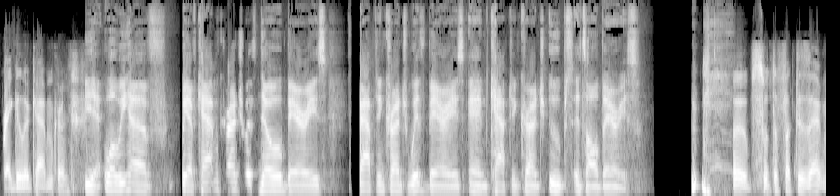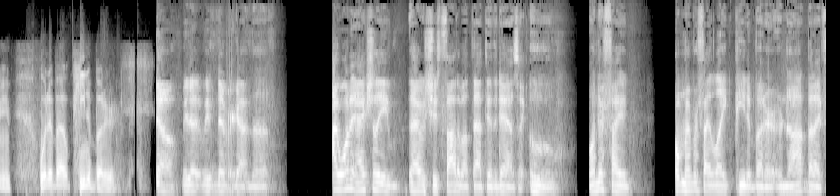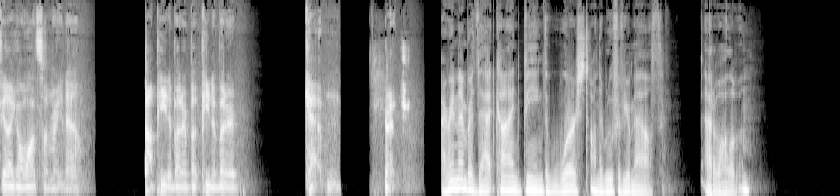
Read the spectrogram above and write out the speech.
Regular Captain Crunch. Yeah. Well, we have we have Captain Crunch with no berries, Captain Crunch with berries, and Captain Crunch. Oops, it's all berries. Oops, what the fuck does that mean? What about peanut butter? No, we don't, we've never gotten that. I want to actually. I actually thought about that the other day. I was like, ooh, wonder if I. I don't remember if I like peanut butter or not, but I feel like I want some right now. Not peanut butter, but peanut butter Captain Crunch. I remember that kind being the worst on the roof of your mouth out of all of them.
